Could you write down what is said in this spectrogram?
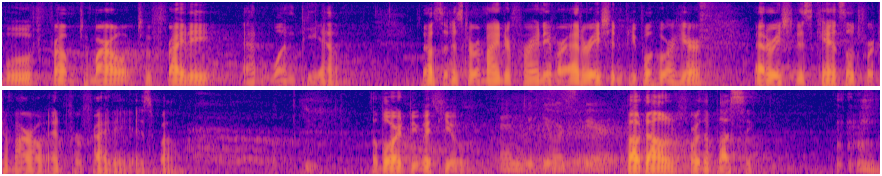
moved from tomorrow to Friday at 1 p.m. And also, just a reminder for any of our adoration people who are here, adoration is canceled for tomorrow and for Friday as well. The Lord be with you. And with your spirit. Bow down for the blessing.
